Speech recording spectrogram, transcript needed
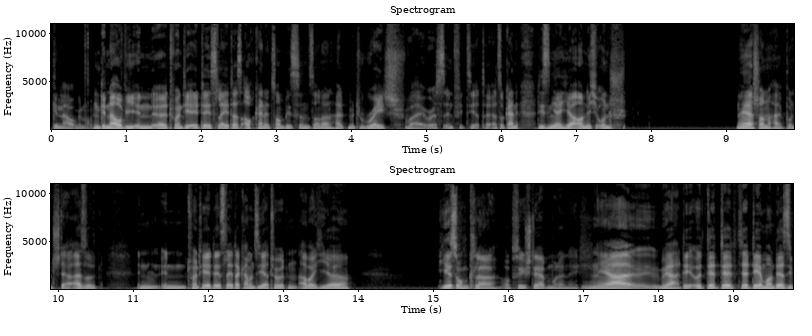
genau genommen. Genau wie in äh, 28 Days Later auch keine Zombies sind, sondern halt mit Rage-Virus infizierte. Also keine, die sind ja hier auch nicht unsch naja, schon halb unsterblich. Also in, in 28 Days Later kann man sie ja töten, aber hier. Hier ist unklar, ob sie sterben oder nicht. Ja, ja, der, der, der Dämon, der sie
